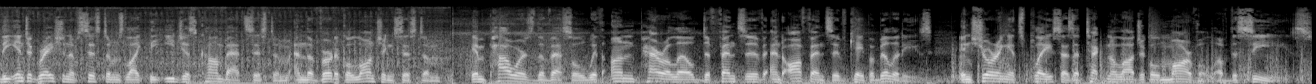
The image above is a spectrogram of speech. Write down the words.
The integration of systems like the Aegis Combat System and the Vertical Launching System empowers the vessel with unparalleled defensive and offensive capabilities, ensuring its place as a technological marvel of the seas.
